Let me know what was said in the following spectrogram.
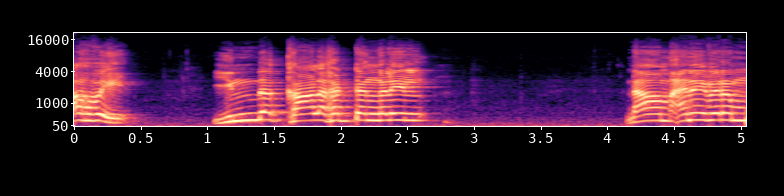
ஆகவே இந்த காலகட்டங்களில் நாம் அனைவரும்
